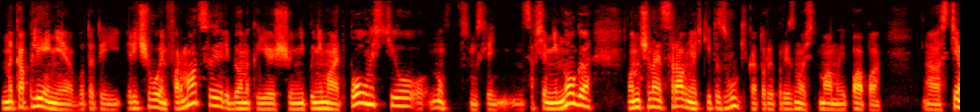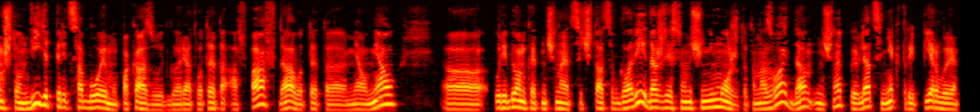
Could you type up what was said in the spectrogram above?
накопление вот этой речевой информации, ребенок ее еще не понимает полностью, ну, в смысле, совсем немного. Он начинает сравнивать какие-то звуки, которые произносят мама и папа, а, с тем, что он видит перед собой, ему показывают, говорят, вот это аф-аф, да, вот это мяу-мяу. А, у ребенка это начинает сочетаться в голове, и даже если он еще не может это назвать, да, начинают появляться некоторые первые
